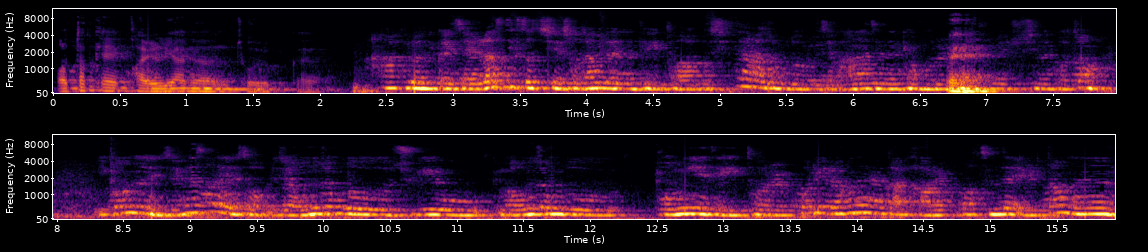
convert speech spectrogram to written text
어떻게 관리하면 좋을까요? 아 그러니까 이제 Elasticsearch에 저장되는 데이터가 뭐 10테라 정도로 이제 많아지는 경우를 네. 말씀해 주시는 거죠? 이거는 이제 회사에서 이제 어느 정도 주기로 그러니까 어느 정도 범위의 데이터를 query를 하느냐에 따라 다를 것 같은데 일단은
